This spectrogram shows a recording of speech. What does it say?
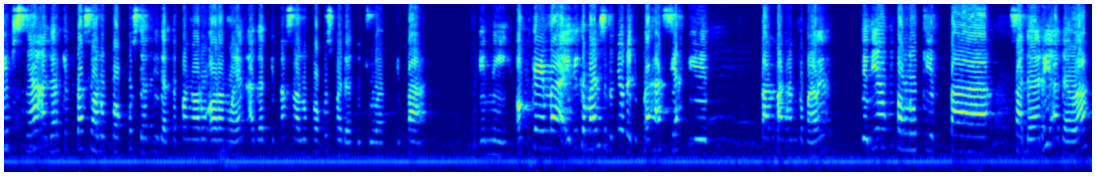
tipsnya agar kita selalu fokus dan tidak terpengaruh orang lain agar kita selalu fokus pada tujuan kita ini. Oke mbak ini kemarin sebetulnya udah dibahas ya di tantangan kemarin. Jadi yang perlu kita sadari adalah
